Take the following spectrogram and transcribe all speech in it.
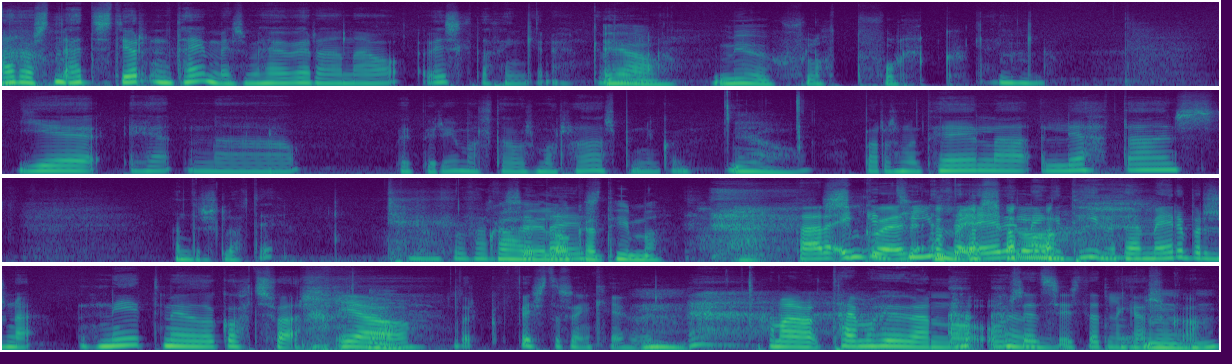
Þetta er stjórnum teimi sem hefur verið á visktaþinginu Já, mjög flott fólk. Mm. Ég, hérna við byrjum alltaf á smá hraðaspurningum Já Bara svona til að leta aðeins andriðsloftið Hvað er langan tíma? Það er engin sko, tími Það er sko. engin tími, það er meira bara svona nýtt með og gott svar Já, það er fyrsta sem kemur Þannig að tæma hugan og, og setja sér í stellingar sko. mm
